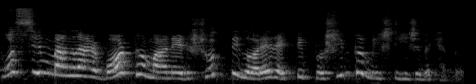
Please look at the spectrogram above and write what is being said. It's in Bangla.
পশ্চিম বাংলার বর্ধমানের শক্তিগড়ের একটি প্রসিদ্ধ মিষ্টি হিসেবে খ্যাত।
